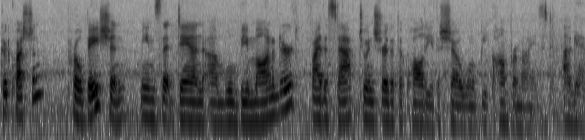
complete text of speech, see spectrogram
good question. Probation means that Dan um, will be monitored by the staff to ensure that the quality of the show won't be compromised again.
